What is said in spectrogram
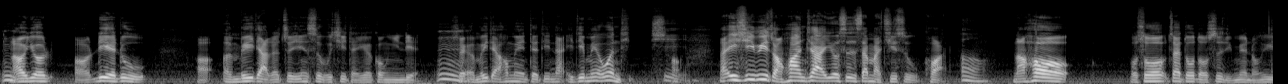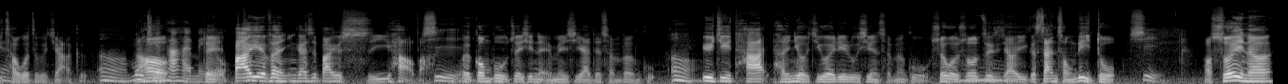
嗯、然后又呃列入呃 NVIDIA 的最新伺服器的一个供应链，嗯，所以 NVIDIA 后面的订单一定没有问题。是，哦、那 ECB 转换价又是三百七十五块，嗯，然后我说在多头市里面容易超过这个价格，嗯，目前它还没有。对，八月份应该是八月十一号吧，是。会公布最新的 MACI 的成分股，嗯，预计它很有机会列入新的成分股，所以我说这叫一个三重利多，是，啊，所以呢，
